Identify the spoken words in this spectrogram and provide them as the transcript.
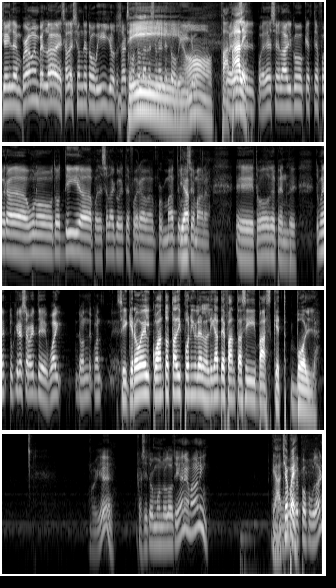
Jalen Brown, en verdad, esa lesión de tobillo, tú sabes cómo son las lesiones de sí, tobillo. no, Puede fatales. ser, puede ser algo que esté fuera uno o dos días, puede ser algo que esté fuera por más de una semana. Eh, todo depende. ¿Tú, me- tú quieres saber de White? ¿Dónde, cuán- Sí, quiero ver cuánto está disponible en las ligas de fantasy basketball. Oye, casi todo el mundo lo tiene, Manny. Ya, pues. popular.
